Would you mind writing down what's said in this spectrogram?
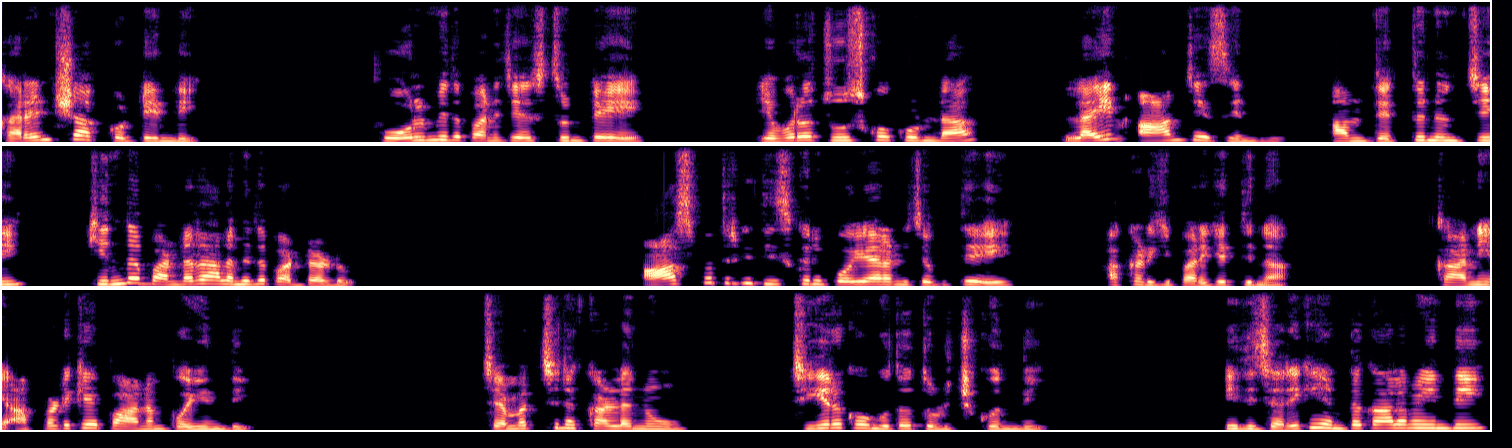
కరెంట్ షాక్ కొట్టింది. పోల్ మీద పనిచేస్తుంటే ఎవరో చూసుకోకుండా లైన్ ఆన్ చేసిండ్రు. అంతెత్తు నుంచి కింద బండరాల మీద పడ్డాడు. ఆసుపత్రికి తీసుకుని పోయారని చెబితే అక్కడికి పరిగెత్తినా. కాని అప్పటికే పానం పోయింది. చెమర్చిన కళ్ళను చీరకొంగుతో తుడుచుకుంది. ఇది జరిగి ఎంతకాలమైంది?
